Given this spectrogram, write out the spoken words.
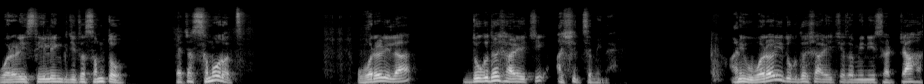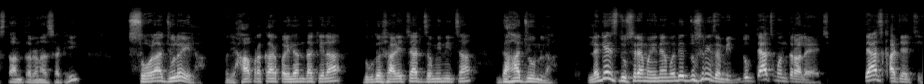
वरळी सी लिंक जिथं संपतो त्याच्या समोरच वरळीला दुग्धशाळेची अशीच जमीन आहे. आणि वरळी दुग्धशाळेच्या जमिनीच्या हस्तांतरणासाठी सोळा जुलैला म्हणजे हा प्रकार पहिल्यांदा केला दुग्धशाळेच्याच जमिनीचा दहा जूनला. लगेच दुसऱ्या महिन्यामध्ये दुसरी जमीन त्याच मंत्रालयाची त्याच खात्याची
